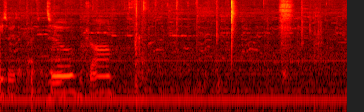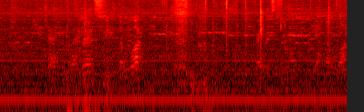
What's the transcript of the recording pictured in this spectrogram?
Three, so he's at five to two. Draw. Double block. Right, that's yeah, double block.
